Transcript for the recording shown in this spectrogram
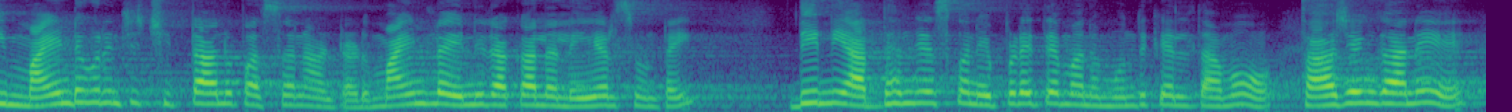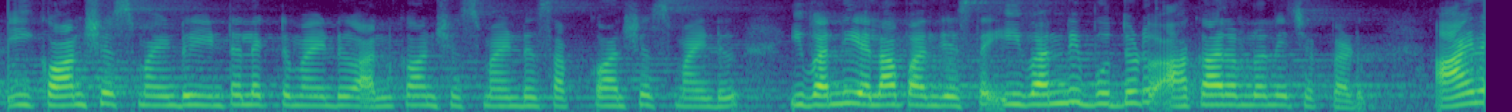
ఈ మైండ్ గురించి చిత్తానుపස්සన అంటాడు. మైండ్లో ఎన్ని రకాల లేయర్స్ ఉంటాయి? దీన్ని అర్థం చేసుకొని ఎప్పుడైతే మనం ముందుకెళ్తామో సహజంగానే ఈ conscious mind intellect mind unconscious mind subconscious mind ఇవన్నీ ఎలా పనిచేస్తాయి? ఇవన్నీ బుద్ధుడు ఆకారంలోనే చెప్పాడు. ఆయన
